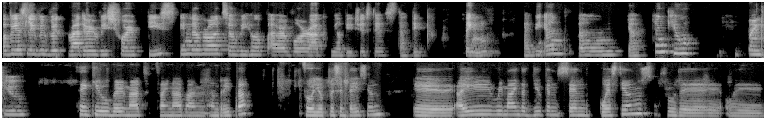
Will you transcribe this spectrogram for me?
obviously, we would rather wish for peace in the world. So we hope our war rug will be just a static thing at the end. And yeah, thank you. Thank you. Thank you very much, Zainab and, and Rita, for your presentation. Uh, I remind that you can send questions through the uh,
